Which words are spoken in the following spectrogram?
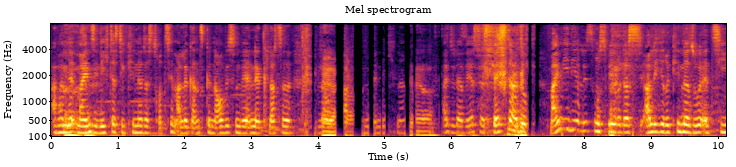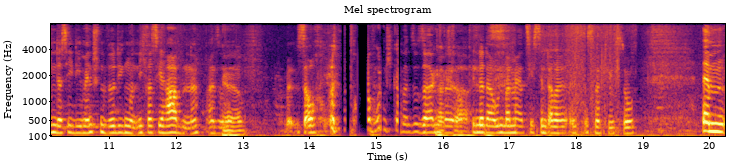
Aber also, meinen Sie nicht, dass die Kinder das trotzdem alle ganz genau wissen, wer in der Klasse genau ja. Nicht, ne? Also da wäre es das Beste. Also mein Idealismus wäre, dass alle ihre Kinder so erziehen, dass sie die Menschen würdigen und nicht, was sie haben. Ne? Also ist auch Wunsch, kann man so sagen, weil auch Kinder da unbarmherzig sind, aber es ist natürlich so. Ähm,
